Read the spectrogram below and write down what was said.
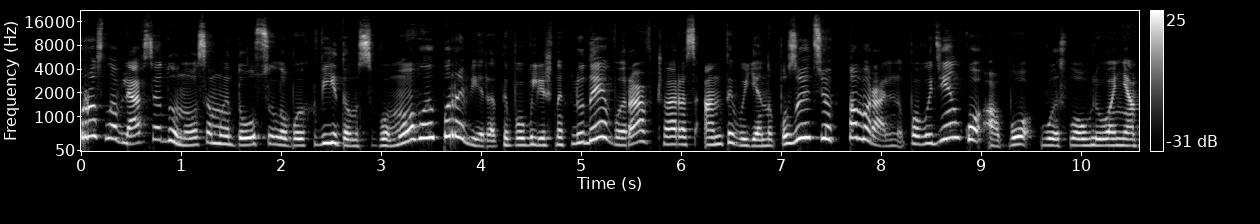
прославлявся доносами до силових відомств з вимогою перевірити публічних людей, вирав через антивоєнну позицію, аморальну поведінку або висловлювання.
